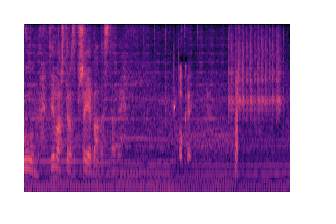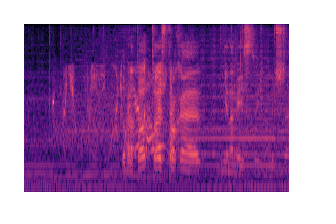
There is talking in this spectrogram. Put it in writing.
Bun, ty masz teraz przejebane, stary. Okay. Dobra, to, to jest trochę nie na miejscu, jeśli mam być szczery.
